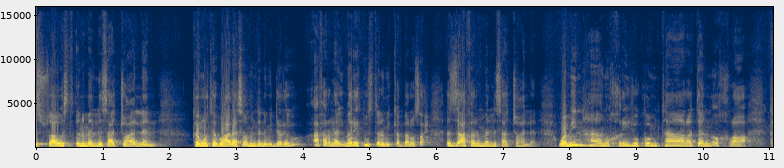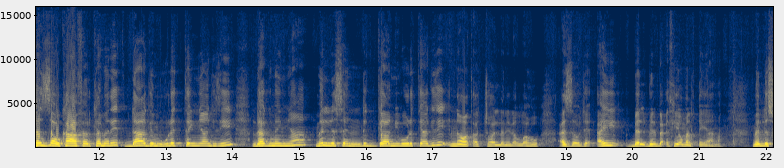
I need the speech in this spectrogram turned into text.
السوا وسط انملساتشو هلن ከሞተ በኋላ ሰው ምንድን ነው የሚደረገው? አፈር ላይ መሬት ውስጥ ነው የሚቀበረው። صح እዛ አፈር እንመልሳችኋለን። ወሚንሃ ኑኽሪጁኩም ታረተን ኡኽራ ከዛው ከአፈር ከመሬት ዳግም ሁለተኛ ጊዜ ዳግመኛ መልሰን ድጋሚ በሁለተኛ ጊዜ እናወጣችኋለን ይላል አላሁ ዐዘ ወጀል። አይ ቢልበዕት የውም አልቅያማ መልሶ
